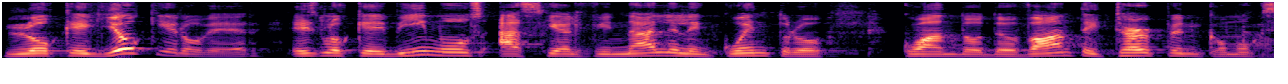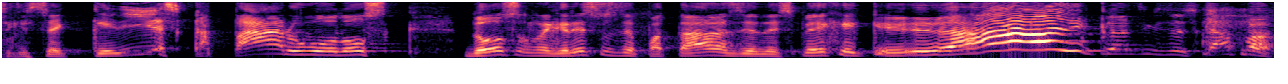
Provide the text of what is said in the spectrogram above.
lo que yo quiero ver es lo que vimos hacia el final del encuentro cuando Devante Turpin como que se quería escapar. Hubo dos, dos regresos de patadas de despeje que ¡ay! casi se escapa.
